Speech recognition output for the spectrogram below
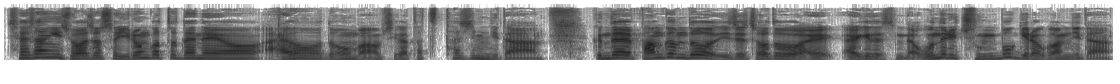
세상이 좋아져서 이런 것도 되네요. 아유 너무 마음씨가 따뜻하십니다. 근데 방금도 이제 저도 알, 알게 됐습니다. 오늘이 중복이라고 합니다.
